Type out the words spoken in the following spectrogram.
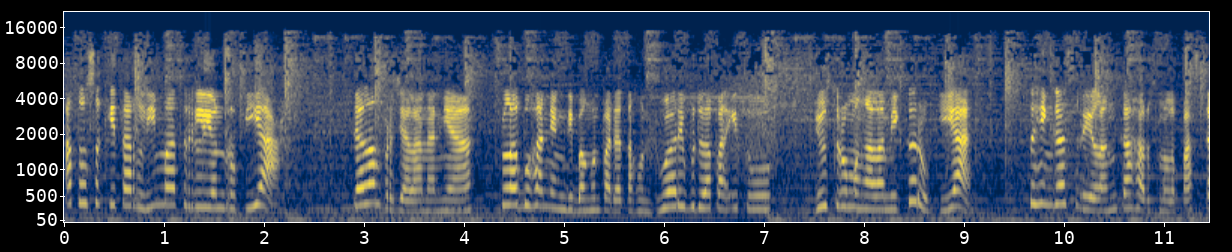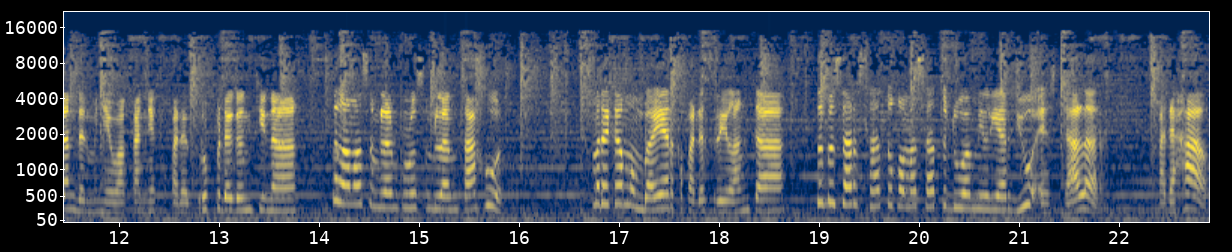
atau sekitar 5 triliun rupiah. Dalam perjalanannya, pelabuhan yang dibangun pada tahun 2008 itu justru mengalami kerugian, sehingga Sri Lanka harus melepaskan dan menyewakannya kepada grup pedagang Cina selama 99 tahun. Mereka membayar kepada Sri Lanka sebesar 1,12 miliar US dollar. Padahal,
